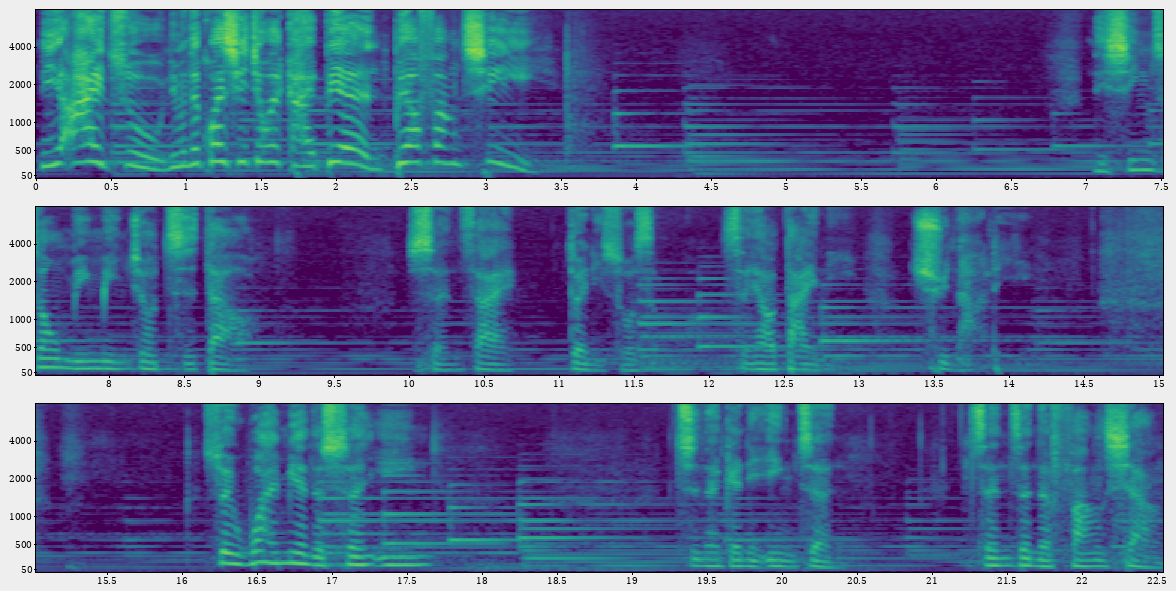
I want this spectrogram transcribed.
你爱主，你们的关系就会改变。不要放弃。你心中明明就知道，神在对你说什么，神要带你去哪里，所以外面的声音只能给你印证。真正的方向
